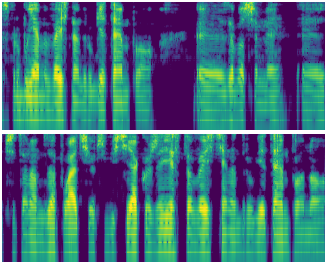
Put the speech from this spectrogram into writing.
spróbujemy wejść na drugie tempo. Y, zobaczymy, y, czy to nam zapłaci. Oczywiście, jako że jest to wejście na drugie tempo, no,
